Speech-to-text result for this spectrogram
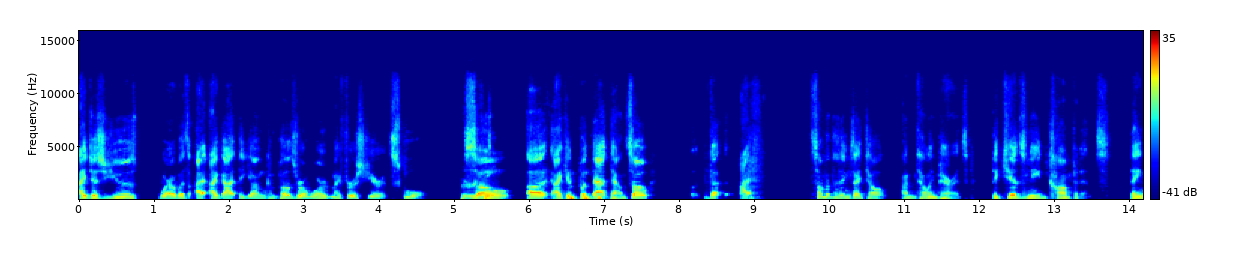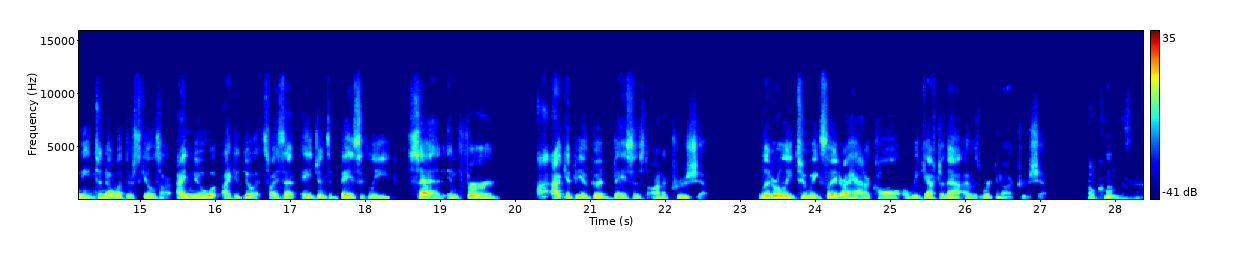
I just used where I was. I, I got the Young Composer Award my first year at school. Very so cool. uh, I can put that down. So the I some of the things I tell I'm telling parents, the kids need confidence. They need to know what their skills are. I knew what I could do it. So I sent agents and basically said, inferred, I, I could be a good bassist on a cruise ship. Literally two weeks later, I had a call. A week after that, I was working on a cruise ship. How cool is that?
